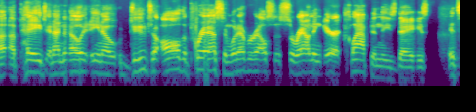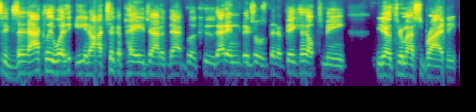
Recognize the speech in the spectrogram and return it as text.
a, a, page. And I know, you know, due to all the press and whatever else is surrounding Eric Clapton these days, it's exactly what, you know, I took a page out of that book, who that individual has been a big help to me, you know, through my sobriety.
